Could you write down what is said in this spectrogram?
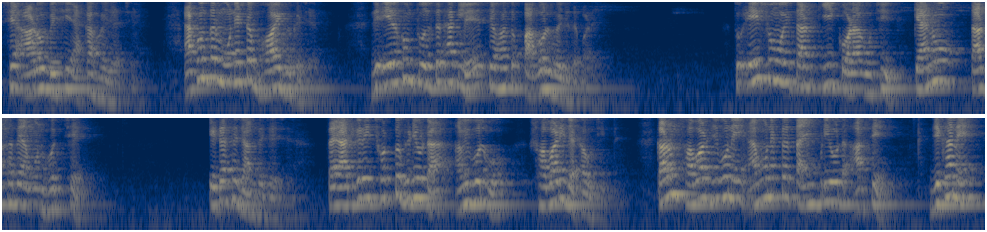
সে আরও বেশি একা হয়ে যাচ্ছে। এখন তার মনে একটা ভয় ঢুকেছে যে এরকম চলতে থাকলে সে হয়তো পাগল হয়ে যেতে পারে। তো এই সময় তার কি করা উচিত? কেন তার সাথে এমন হচ্ছে? এটা সে জানতে চেয়েছে। তাই আজকের এই ছোট্ট ভিডিওটা আমি বলব সবারই দেখা উচিত। কারণ সবার জীবনে এমন একটা টাইম পিরিয়ড আসে যেখানে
